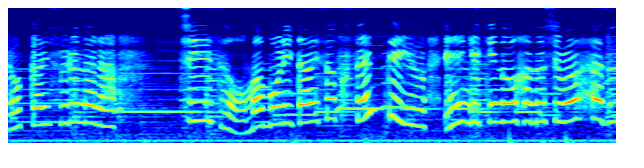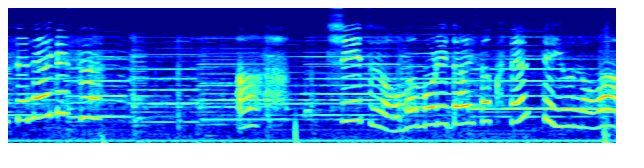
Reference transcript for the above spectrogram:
紹介するならチーズお守り大作戦っていう演劇のお話は外せないです。あチーズお守り大作戦っていうのは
